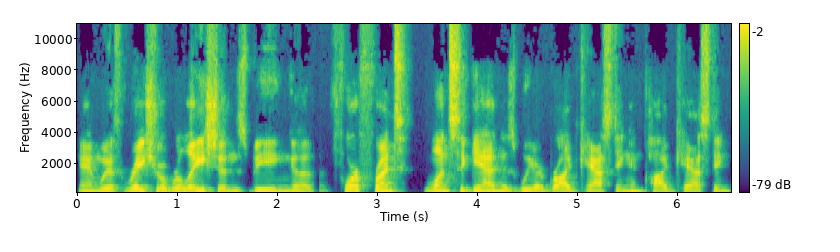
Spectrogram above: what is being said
and with racial relations being uh, forefront once again as we are broadcasting and podcasting.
